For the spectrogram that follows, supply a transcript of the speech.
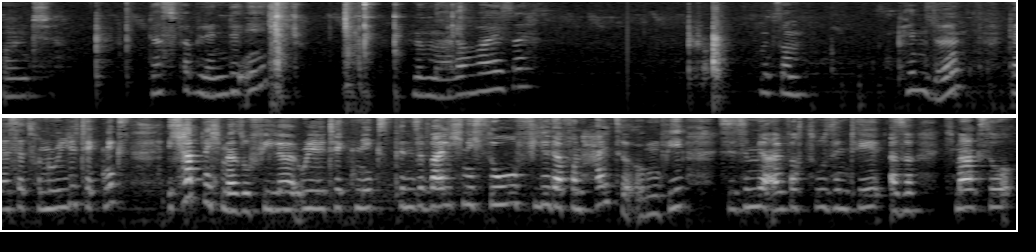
Und das verblende ich normalerweise mit so einem Pinsel. Der ist jetzt von Real Techniques. Ich habe nicht mehr so viele Real Techniques Pinsel, weil ich nicht so viel davon halte irgendwie. Sie sind mir einfach zu synthetisch. Also ich mag so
